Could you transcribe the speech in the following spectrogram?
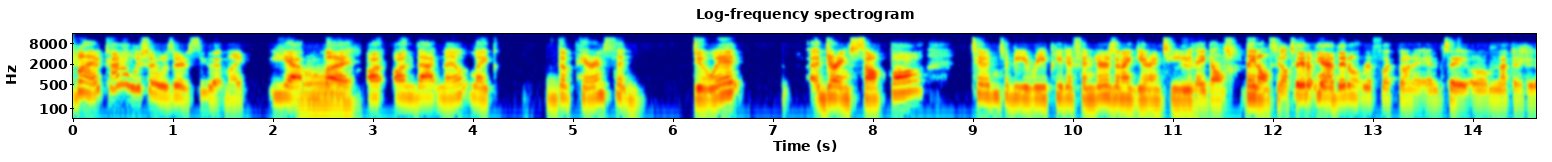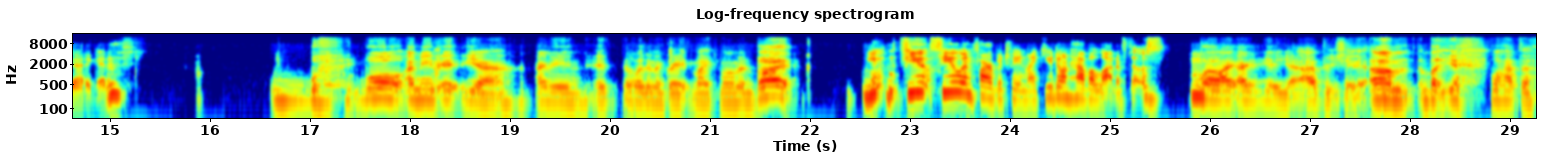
But I kind of wish I was there to see that, Mike. yeah, No. but on, on that note, like the parents that do it uh, during softball tend to be repeat offenders, and I guarantee you they don't they don't feel They don't, yeah, they don't reflect on it and say, "Oh, I'm not going to do that again." Well, I mean, it yeah, I mean, it, it wasn't a great Mike moment, but You, few few and far between, Mike. You don't have a lot of those. Well, I, I yeah, yeah, I appreciate it. Um, but yeah, we'll have to.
